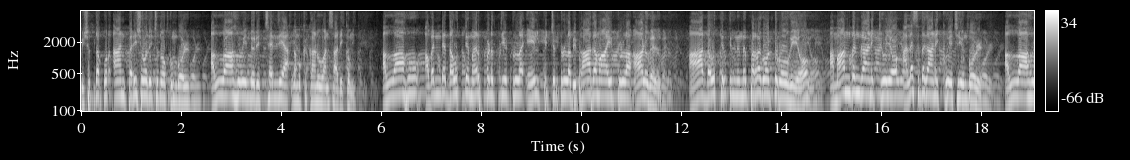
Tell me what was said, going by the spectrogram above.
വിശുദ്ധ ഖുർആൻ പരിശോധിച്ചു നോക്കുമ്പോൾ അള്ളാഹുവിന്റെ ഒരു ചര്യ നമുക്ക് കാണുവാൻ സാധിക്കും. അള്ളാഹു അവന്റെ ദൗത്യം ഏർപ്പെടുത്തിയിട്ടുള്ള ഏൽപ്പിച്ചിട്ടുള്ള വിഭാഗമായിട്ടുള്ള ആളുകൾ ആ ദൗത്യത്തിൽ നിന്ന് പിറകോട്ട് പോവുകയോ അമാന്തം കാണിക്കുകയോ അലസത കാണിക്കുകയോ ചെയ്യുമ്പോൾ അള്ളാഹു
